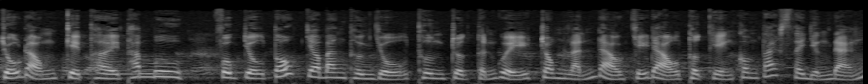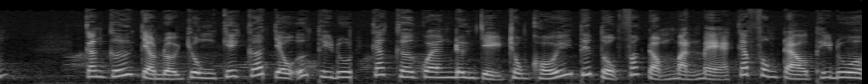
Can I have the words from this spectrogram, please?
chủ động kịp thời tham mưu, phục vụ tốt cho Ban thường vụ thường trực tỉnh ủy trong lãnh đạo chỉ đạo thực hiện công tác xây dựng đảng. Căn cứ vào nội dung ký kết giao ước thi đua, các cơ quan đơn vị trong khối tiếp tục phát động mạnh mẽ các phong trào thi đua,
